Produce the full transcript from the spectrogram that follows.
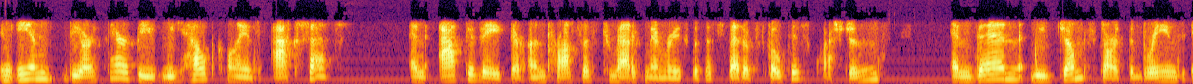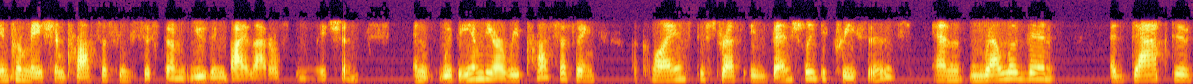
in EMDR therapy, we help clients access and activate their unprocessed traumatic memories with a set of focused questions. And then we jumpstart the brain's information processing system using bilateral stimulation. And with EMDR reprocessing, a client's distress eventually decreases and relevant adaptive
